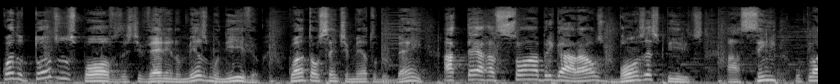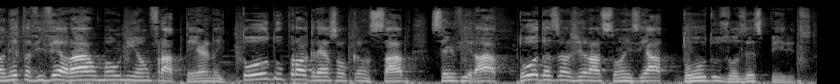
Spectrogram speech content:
Quando todos os povos estiverem no mesmo nível quanto ao sentimento do bem, a Terra só abrigará os bons espíritos. Assim, o planeta viverá uma união fraterna e todo o progresso alcançado servirá a todas as gerações e a todos os espíritos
